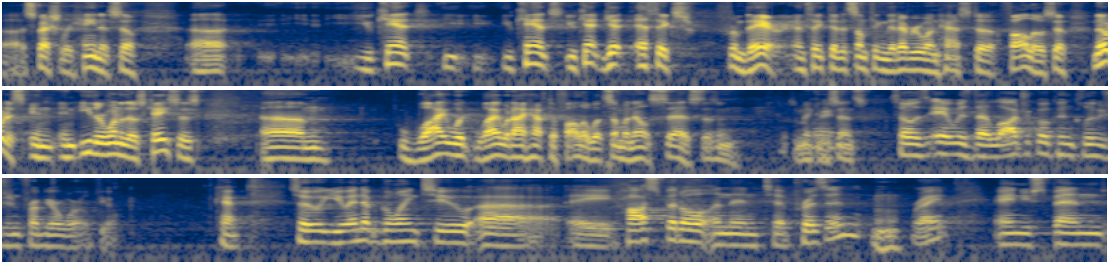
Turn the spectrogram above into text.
uh, especially heinous. So uh, you can't you, you can't you can't get ethics from there and think that it's something that everyone has to follow. So notice in, in either one of those cases, um, why would why would I have to follow what someone else says? Doesn't doesn't make any sense. So it was, it was the logical conclusion from your worldview. Okay. So you end up going to uh, a hospital and then to prison, Mhm. right? And you spend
